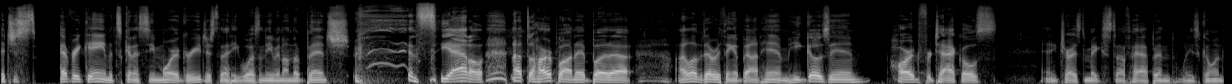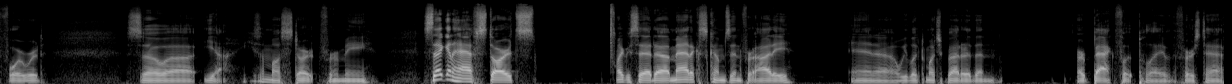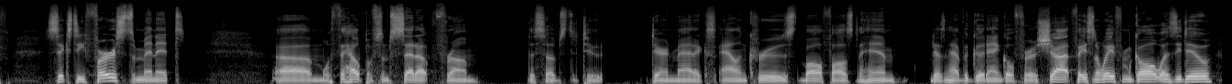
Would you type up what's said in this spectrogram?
it just every game, it's going to seem more egregious that he wasn't even on the bench in Seattle. Not to harp on it, but uh, I loved everything about him. He goes in hard for tackles, and he tries to make stuff happen when he's going forward. So uh, yeah, he's a must start for me. Second half starts. Like we said, uh, Mattocks comes in for Adi, and uh, we looked much better than our back foot play of the first half. 61st minute, um, with the help of some setup from the substitute, Darren Mattocks. Allan Cruz, the ball falls to him. He doesn't have a good angle for a shot. Facing away from goal, what does he do?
